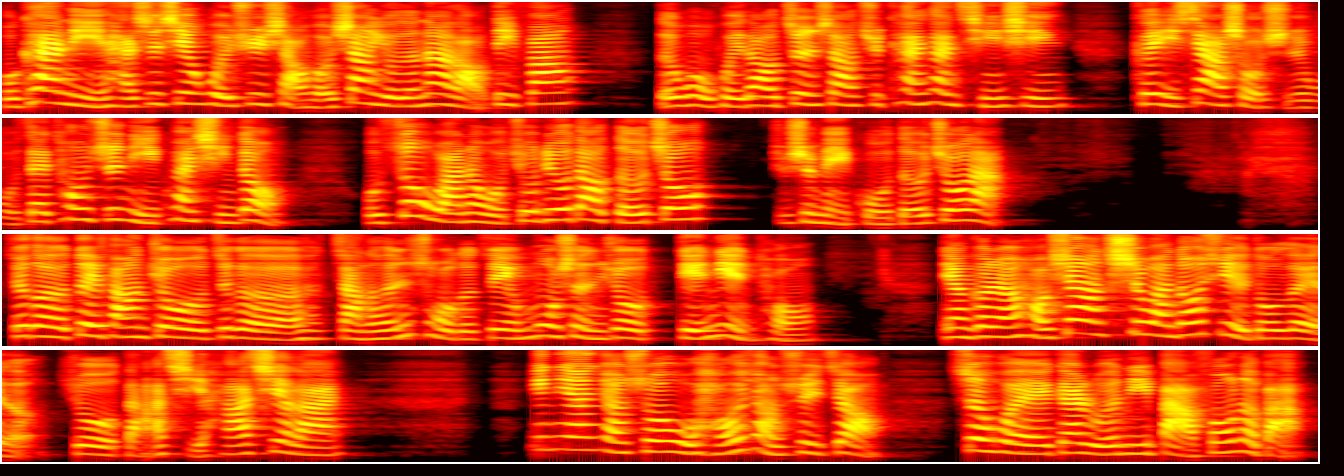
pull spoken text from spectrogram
我看你还是先回去小河上游的那老地方，等我回到镇上去看看情形，可以下手时，我再通知你一块行动。我做完了，我就溜到德州，就是美国德州啦。”这个对方就这个长得很丑的这个陌生人就点点头，两个人好像吃完东西也都累了，就打起哈欠来。印第安乔说：“我好想睡觉，这回该轮你把风了吧？”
